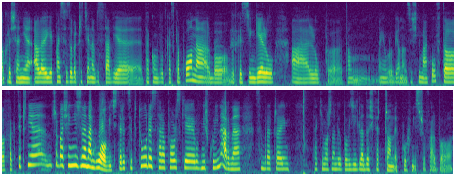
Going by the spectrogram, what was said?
określenie, ale jak Państwo zobaczycie na wystawie taką wódkę z kapłona albo wódkę z dżingielu a, lub e, tą moją ulubioną ze ślimaków, to faktycznie trzeba się nieźle nagłowić. Te receptury staropolskie, również kulinarne, są raczej takie, można by powiedzieć, dla doświadczonych kuchmistrzów albo E,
